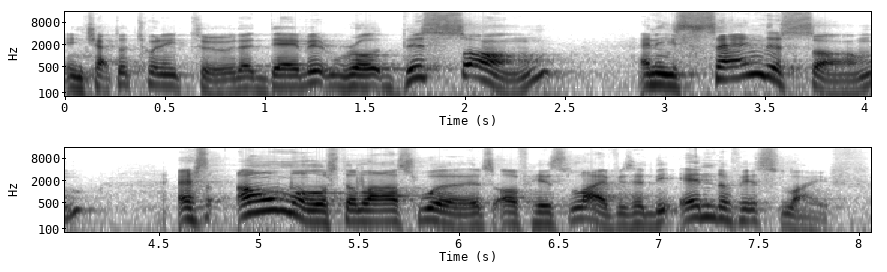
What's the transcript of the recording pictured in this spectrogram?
in chapter 22, that David wrote this song and he sang this song as almost the last words of his life. It's at the end of his life.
